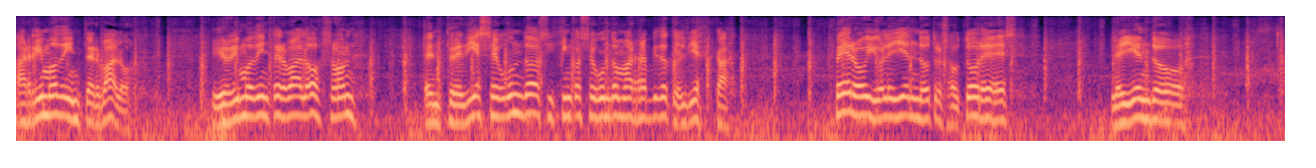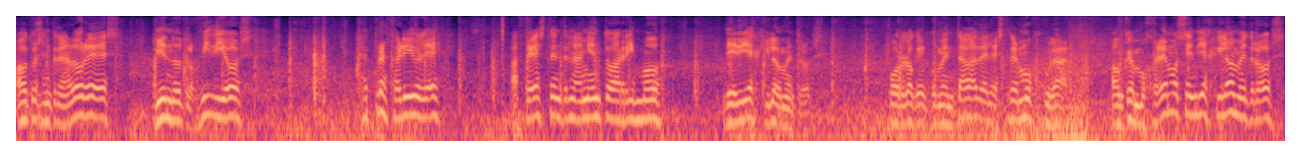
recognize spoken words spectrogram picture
a ritmo de intervalo. Y ritmo de intervalo son entre 10 segundos y 5 segundos más rápido que el 10K. Pero yo leyendo otros autores, leyendo a otros entrenadores, viendo otros vídeos, es preferible hacer este entrenamiento a ritmo de 10 kilómetros. por lo que comentaba del estrés muscular. Aunque mejoremos en 10 kilómetros,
